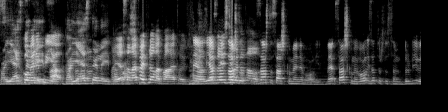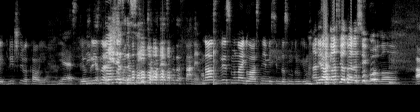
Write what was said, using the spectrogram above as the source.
pa jeste ko mene lepa, prija. pa jeste lepa. Pa jeste lepa i prelepa, eto. i- Ne, ali ja znam zašto, zašto Saška mene voli. Saška me voli zato što sam brbljiva i pričljiva kao i ona. Jeste, Jel nikad priznaješ? ne idemo da sićemo, ne smo da stanemo. Nas dve smo najglasnije, mislim da smo drugima. A nisi glasio od mene sigurno. A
